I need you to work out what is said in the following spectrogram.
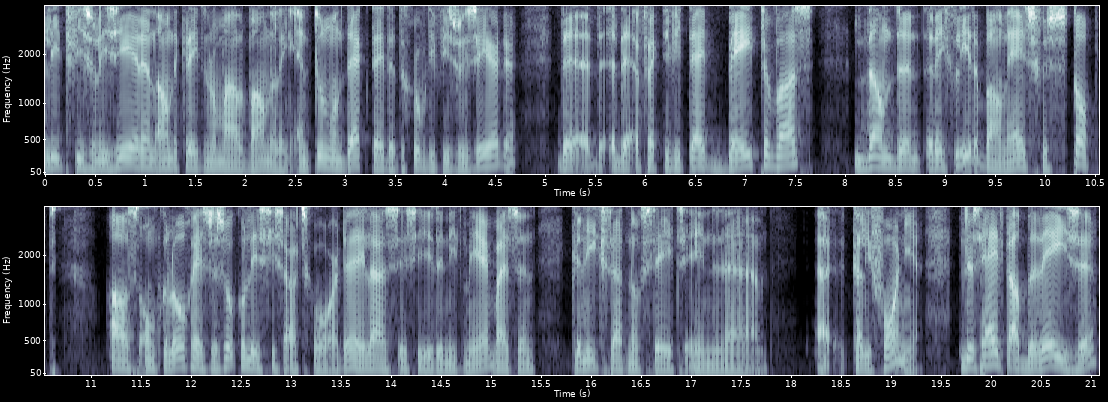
liet visualiseren en de andere kreeg normale behandeling. En toen ontdekte hij dat de groep die visualiseerde, de, de, de effectiviteit beter was dan de reguliere behandeling. Hij is gestopt als oncoloog. Hij is dus ook holistisch arts geworden. Helaas is hij er niet meer, maar zijn kliniek staat nog steeds in eh, eh, Californië. Dus hij heeft al bewezen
